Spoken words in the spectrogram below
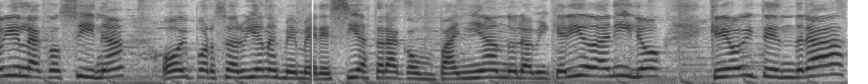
estoy en la cocina. Hoy por ser viernes me merecía estar acompañándolo a mi querido Danilo, que hoy tendrá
